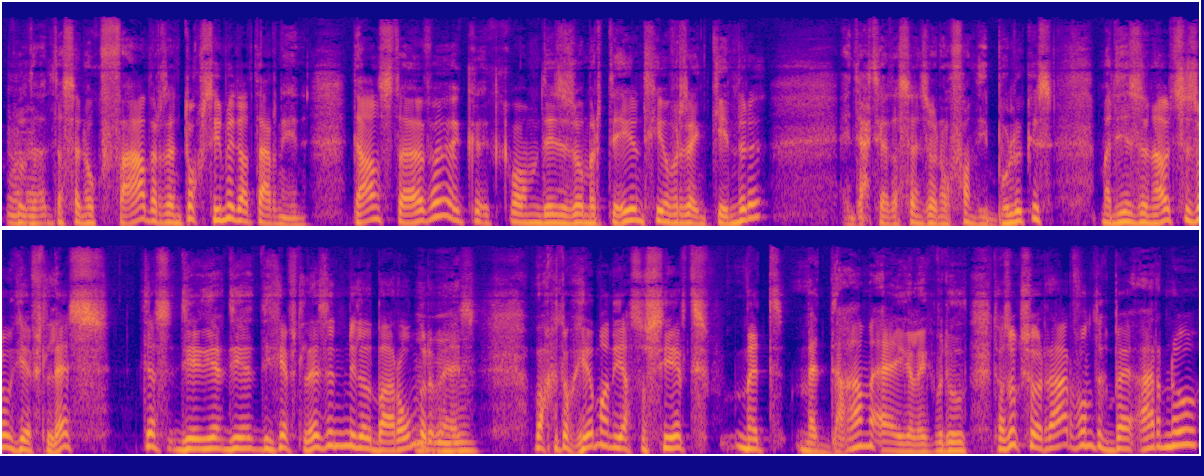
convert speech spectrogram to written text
Dat, dat zijn ook vaders, en toch zien we dat daar niet in. Daan Stuyven, ik, ik kwam deze zomer tegen, het ging over zijn kinderen. En ik dacht, ja, dat zijn zo nog van die boelekes. Maar die zijn oudste zoon geeft les. Die, die, die geeft les in het middelbaar onderwijs. Wat je toch helemaal niet associeert met, met Daan eigenlijk. Ik bedoel, dat is ook zo raar, vond ik bij Arno.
